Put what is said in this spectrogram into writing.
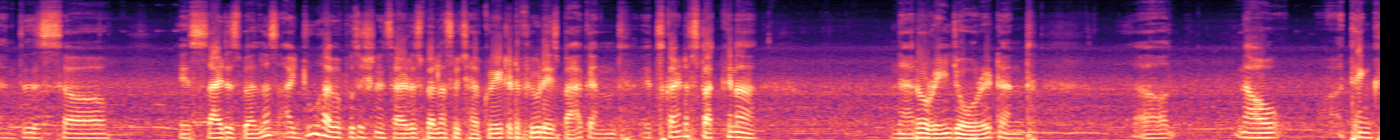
and this uh, is Zydus Wellness. I do have a position in Zydus Wellness which I've created a few days back, and it's kind of stuck in a narrow range over it. And uh, now I think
